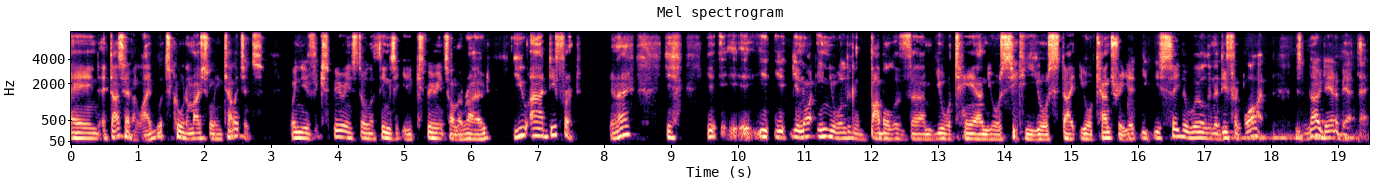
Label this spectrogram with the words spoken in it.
and it does have a label. It's called emotional intelligence when you've experienced all the things that you experience on the road, you are different. You know, you, you, you, you're not in your little bubble of um, your town, your city, your state, your country. You, you, see the world in a different light. There's no doubt about that.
